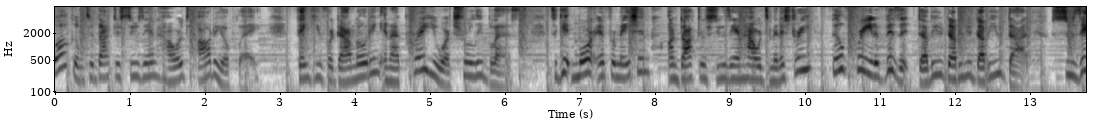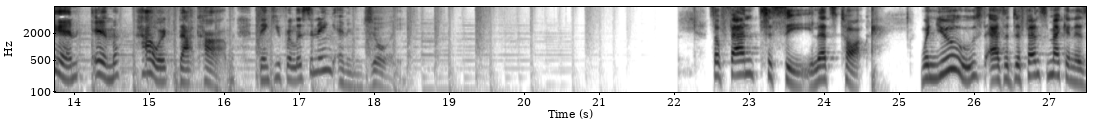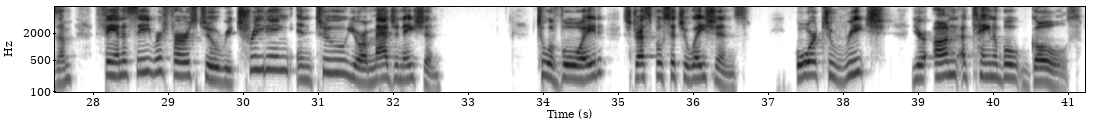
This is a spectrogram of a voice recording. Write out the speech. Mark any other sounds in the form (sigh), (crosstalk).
Welcome to Dr. Suzanne Howard's audio play. Thank you for downloading, and I pray you are truly blessed. To get more information on Dr. Suzanne Howard's ministry, feel free to visit www.suzannemhoward.com. Thank you for listening and enjoy. So, fantasy, let's talk. When used as a defense mechanism, fantasy refers to retreating into your imagination to avoid stressful situations or to reach your unattainable goals.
